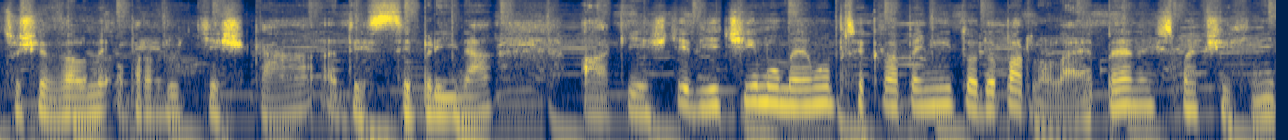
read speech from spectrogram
což je velmi opravdu těžká disciplína a k ještě většímu mému překvapení to dopadlo lépe, než jsme všichni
